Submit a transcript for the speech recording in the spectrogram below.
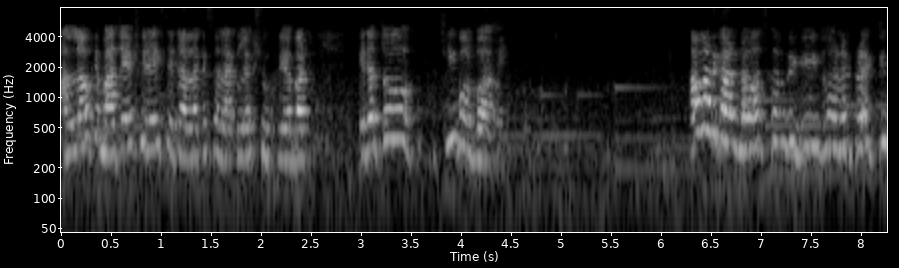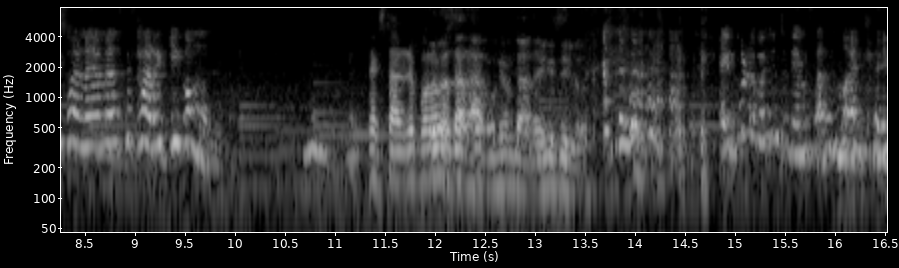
আল্লাহকে বাজায় ফিরাইছে এটা আল্লাহর কাছে লাখ লাখ শুক্রিয়া বাট এটা তো কি বলব আমি? আমার গানটা মাঝখান থেকে এখানে প্র্যাকটিস হয় না আমি আজকে স্যারে কি কমো? দেখ স্যারের বলো স্যার ওকে দাদা গেছিল। এই পুরো বছর যদি আমি স্যারের মার খাই।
